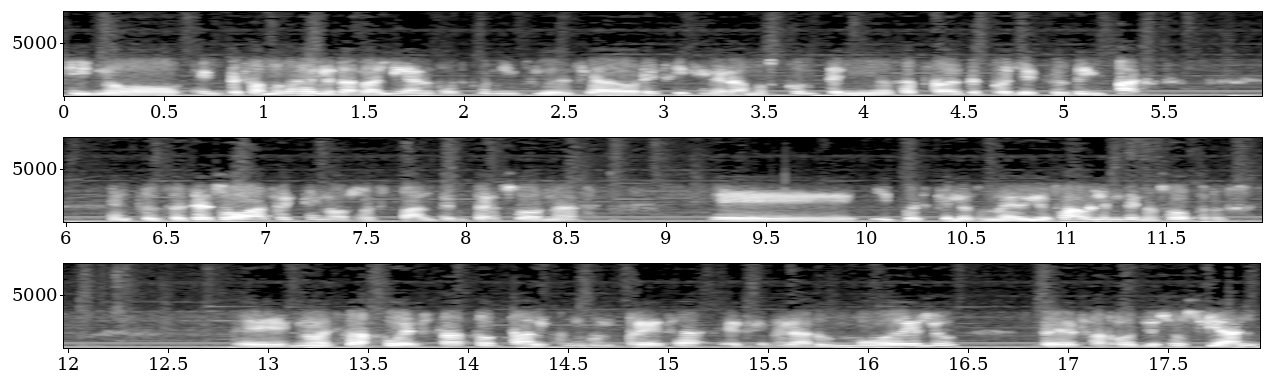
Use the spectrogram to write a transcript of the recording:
sino empezamos a generar alianzas con influenciadores y generamos contenidos a través de proyectos de impacto. Entonces eso hace que nos respalden personas eh, y pues que los medios hablen de nosotros. Eh, nuestra apuesta total como empresa es generar un modelo de desarrollo social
